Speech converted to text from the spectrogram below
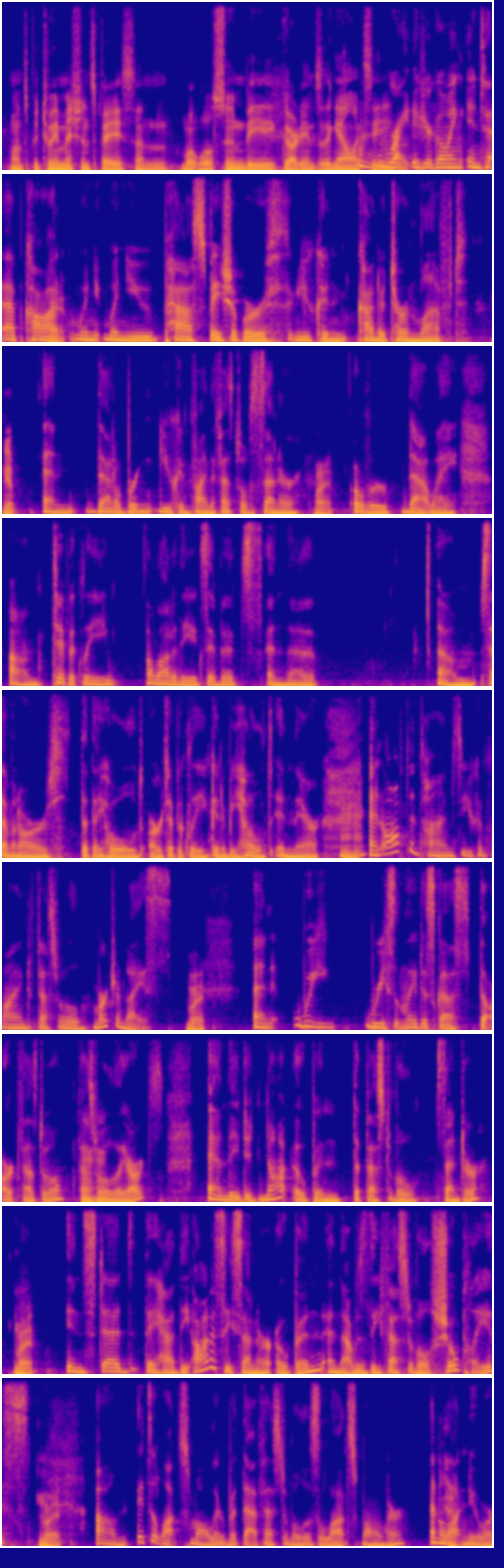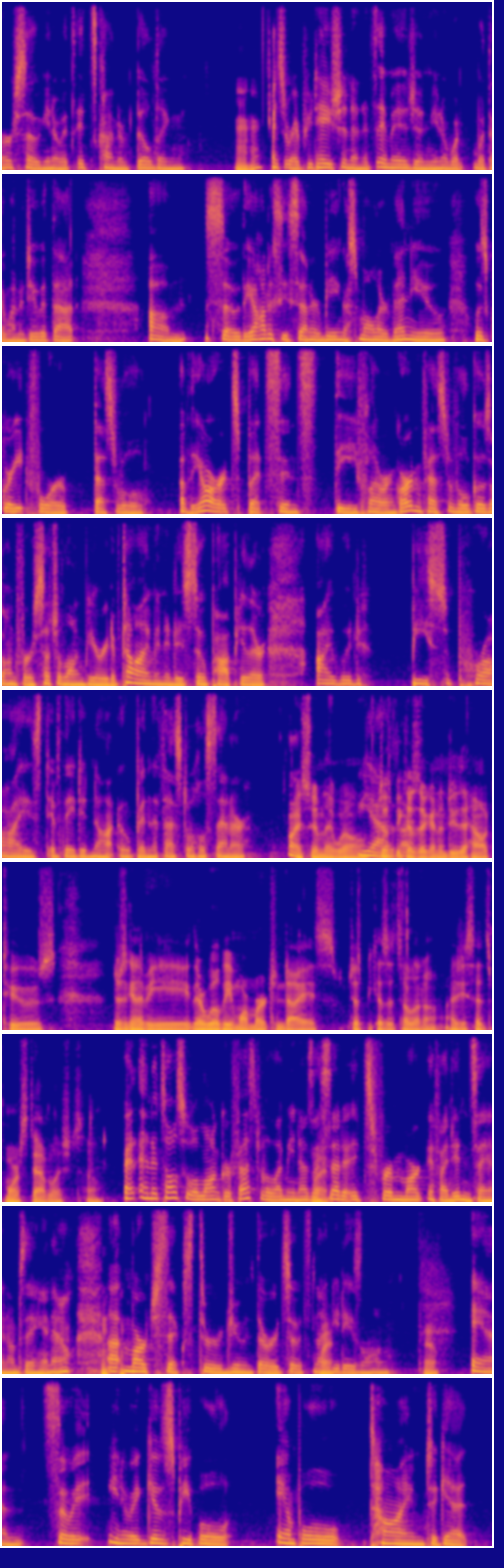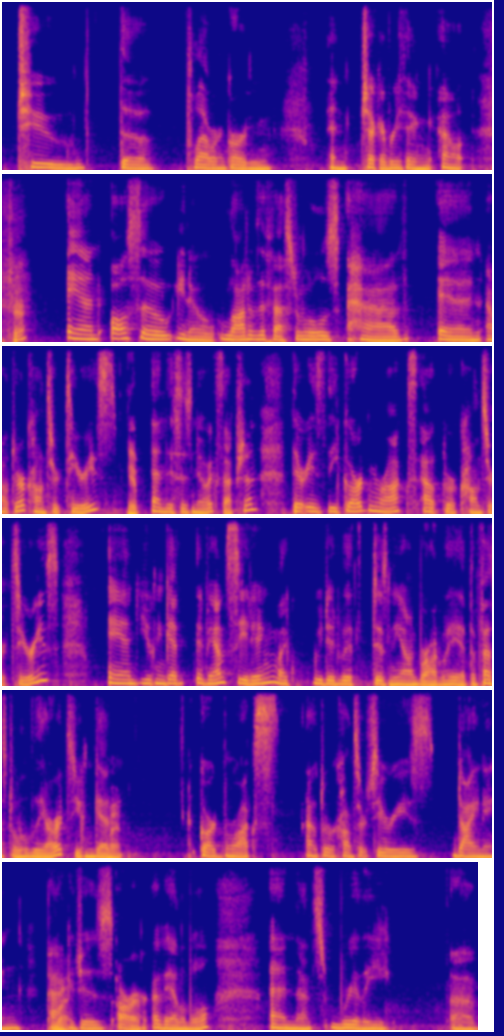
Well, it's between Mission Space and what will soon be Guardians of the Galaxy. Right. If you're going into Epcot, Right. when when you pass Spaceship Earth, you can kind of turn left. And that'll bring you can find the festival center Right. over that way. Um, typically, a lot of the exhibits and the um, seminars that they hold are typically going to be held in there, and oftentimes you can find festival merchandise. Right. And we recently discussed the art festival, Festival of the Arts, and they did not open the festival center. Right. Instead, they had the Odyssey Center open, and that was the festival showplace. Right. Um, it's a lot smaller, but that festival is a lot smaller and a Yeah. lot newer. So you know, it's it's kind of building its reputation and its image, and you know what what they want to do with that. Um, so the Odyssey Center, being a smaller venue, was great for Festival of the Arts. But since the Flower and Garden Festival goes on for such a long period of time and it is so popular, I would be surprised if they did not open the festival center. I assume they will. Yeah, Just because they're going to do the how tos. There's going to be, there will be more merchandise just because it's a little, as you said, it's more established. So, And, and it's also a longer festival. I mean, as I said, it's from March. If I didn't say it, I'm saying it now. Uh, March 6th through June 3rd, so it's 90 Right. days long. yeah. and so it you know it gives people ample time to get to the flower and garden and check everything out Sure. and also you know a lot of the festivals have an outdoor concert series Yep. and this is no exception there is the garden rocks outdoor concert series and you can get advanced seating like we did with Disney on Broadway at the Festival of the Arts. You can get Right. Garden Rocks outdoor concert series dining packages are available, and that's really uh,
